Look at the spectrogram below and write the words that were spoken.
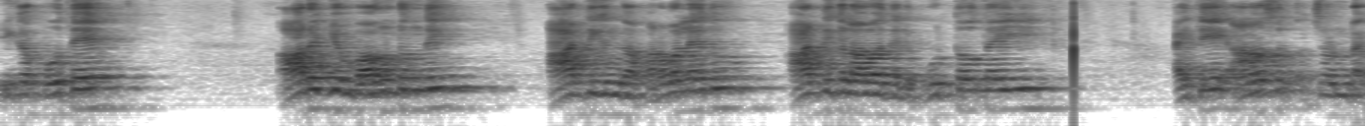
ఇకపోతే ఆరోగ్యం బాగుంటుంది. ఆర్థికంగా పర్వాలేదు. ఆర్థిక లావాదేవీలు పూర్తవుతాయి. అయితే అనవసరం చూడండి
